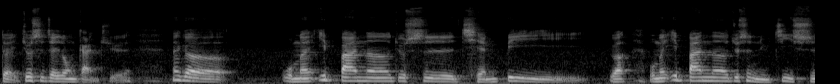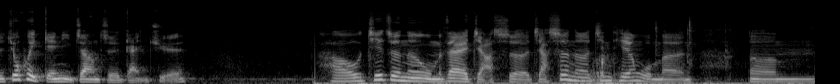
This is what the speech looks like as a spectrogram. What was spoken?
对，就是这种感觉。那个我们一般呢，就是钱币。不？我们一般呢，就是女技师就会给你这样子的感觉。好，接着呢，我们再假设，假设呢，今天我们嗯，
